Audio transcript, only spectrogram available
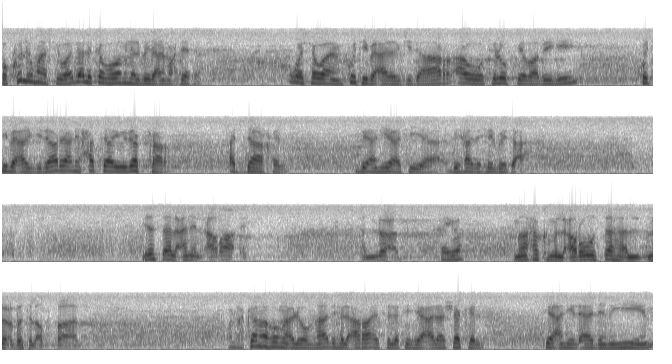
وكل ما سوى ذلك فهو من البدع المحدثة. وسواء كتب على الجدار أو تلفظ به كتب على الجدار يعني حتى يذكر الداخل بأن يأتي بهذه البدعة. يسأل عن العرائس اللعب. أيوة. ما حكم العروسة لعبة الأطفال؟ والله كما هو معلوم هذه العرائس التي هي على شكل يعني الآدميين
